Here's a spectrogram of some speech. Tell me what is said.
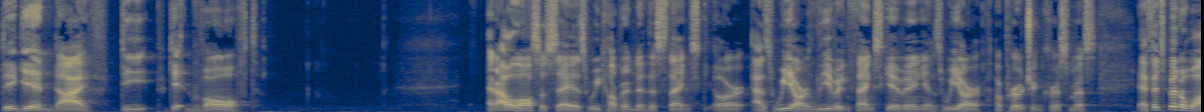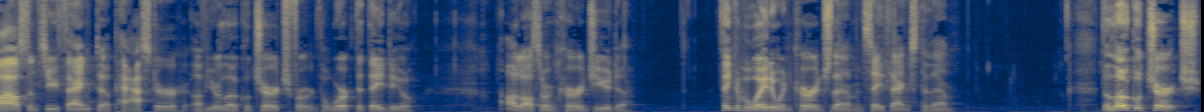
dig in, dive deep, get involved. And I will also say, as we come into this thanks, or as we are leaving Thanksgiving, as we are approaching Christmas, if it's been a while since you thanked a pastor of your local church for the work that they do, I would also encourage you to think of a way to encourage them and say thanks to them. The local church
